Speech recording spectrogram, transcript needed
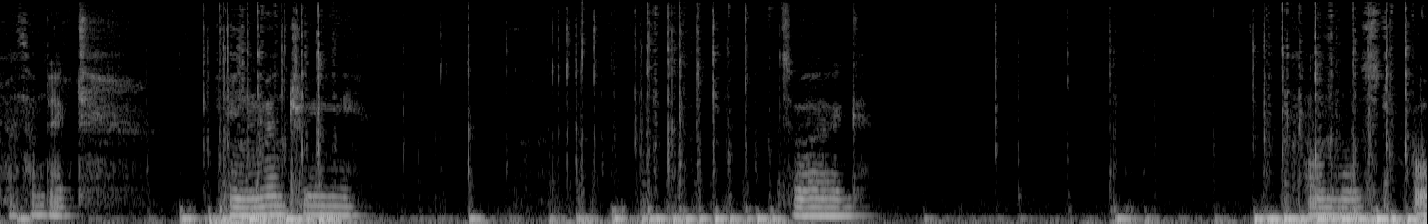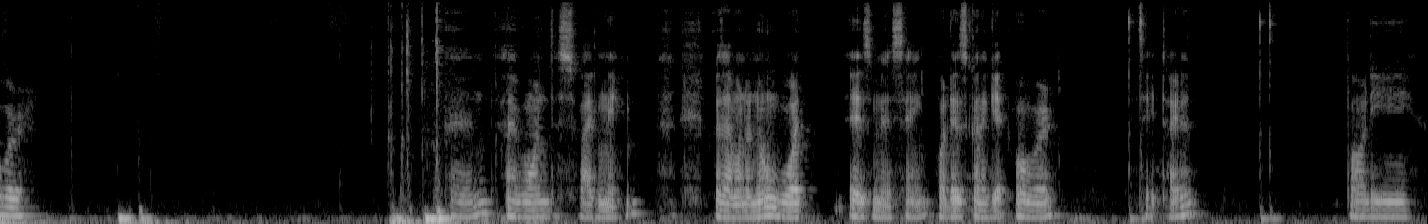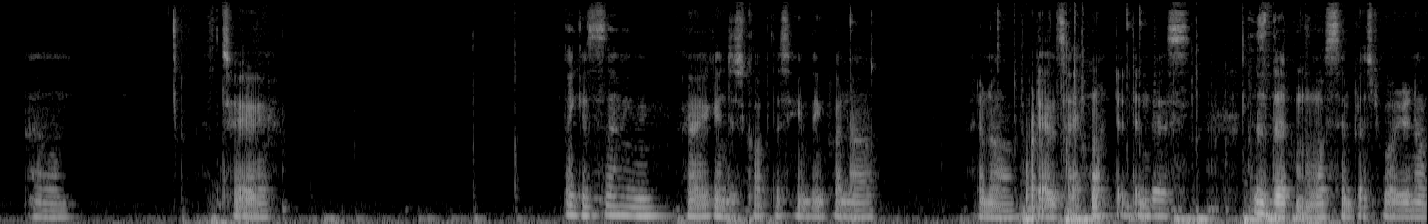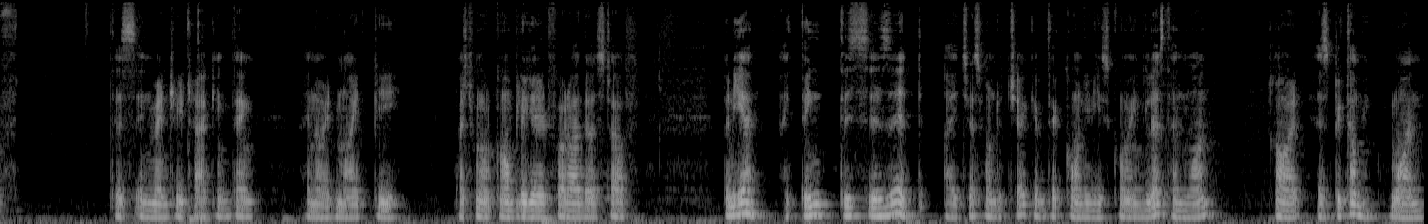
Email subject. Inventory swag. Almost over and I want the swag name because I want to know what is missing what is going to get over say title. Body um, say I guess I mean I can just copy the same thing for now don't know what else I wanted in this this is the most simplest version of this inventory tracking thing. I know it might be much more complicated for other stuff but yeah I think this is it. I just want to check if the quantity is going less than 1 or is becoming 1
